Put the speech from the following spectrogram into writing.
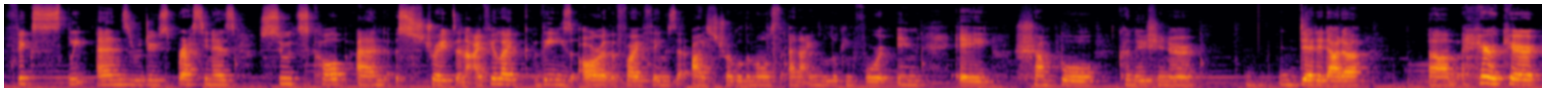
fix split ends, reduce brassiness, soothe scalp, and straighten. I feel like these are the five things that I struggle the most and I'm looking for in a shampoo, conditioner, da da da um, hair care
